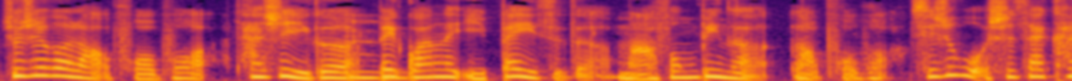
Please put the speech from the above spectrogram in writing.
就这个老婆婆，她是一个被关了一辈子的麻风病的老婆婆。其实我是在看。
